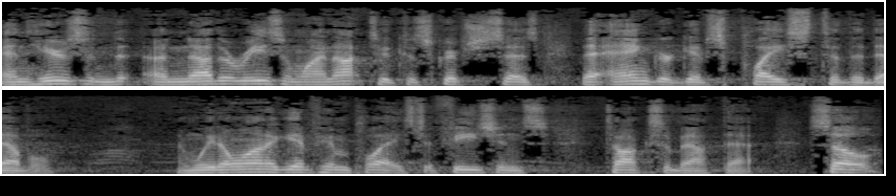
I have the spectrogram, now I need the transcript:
And here's an, another reason why not to, because Scripture says that anger gives place to the devil. And we don't want to give him place. Ephesians talks about that. So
